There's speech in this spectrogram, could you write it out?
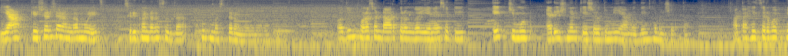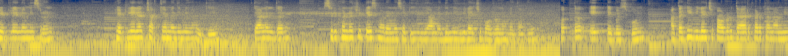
या केशरच्या रंगामुळेच श्रीखंडालासुद्धा खूप मस्त रंग येणार आहे. अजून थोडासा डार्क रंग येण्यासाठी एक चिमूट ॲडिशनल केशर तुम्ही यामध्ये घालू शकता. आता हे सर्व फेटलेलं मिश्रण फेटलेल्या चक्क्यामध्ये मी घालते. त्यानंतर श्रीखंडाची टेस्ट वाढवण्यासाठी यामध्ये मी विलायची पावडर घालत आहे. फक्त एक टेबलस्पून आता ही विलायची पावडर तयार करताना मी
